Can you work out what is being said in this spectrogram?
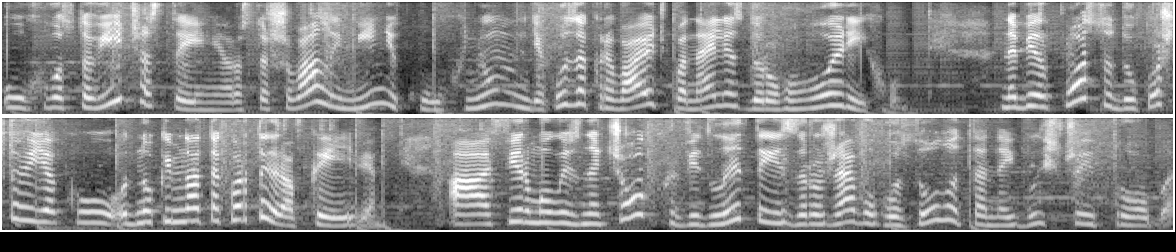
У хвостовій частині розташували міні-кухню, яку закривають панелі з дорогого оріху. Набір посуду коштує як однокімнатна квартира в Києві, а фірмовий значок відлитий з рожевого золота найвищої проби.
